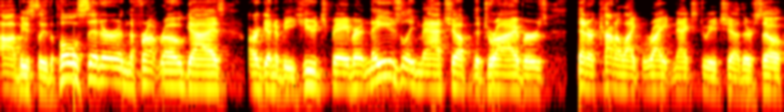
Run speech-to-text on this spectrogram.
Obviously, the pole sitter and the front row guys are going to be huge favorite, and they usually match up the drivers that are kind of like right next to each other. So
